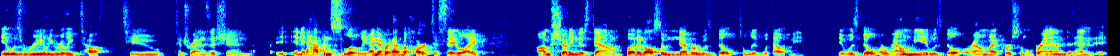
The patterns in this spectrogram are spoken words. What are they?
it was really really tough to to transition and it happened slowly. I never had the heart to say like, I'm shutting this down, but it also never was built to live without me. It was built around me. It was built around my personal brand. Right. And, it,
